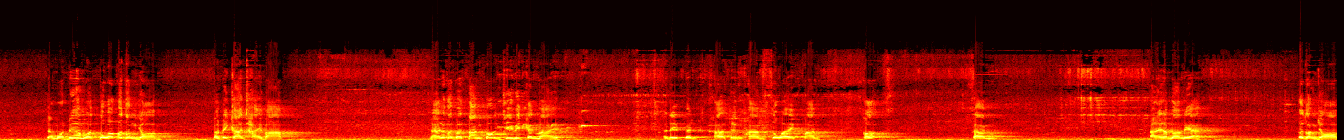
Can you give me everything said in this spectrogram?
ำแต่หมดเนื้อหมดตัวก็ต้องยอม มันเป็นการถ่ายบาปนะแล้วก็มาตั้งต้นชีวิตกันใหม่ อันนี้เป็นข่าวถึงความซวยความเคาะซ้ำอะไรทำนองเนี่ย ก็ต้องยอม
